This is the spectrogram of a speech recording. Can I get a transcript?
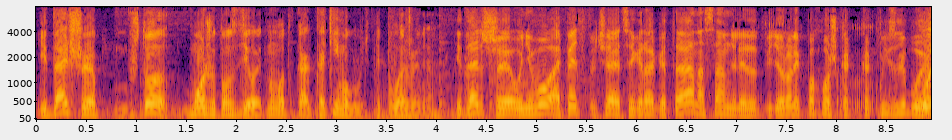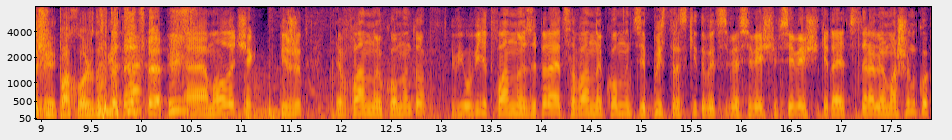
и дальше что может он сделать? Ну вот как, какие могут быть предположения? И дальше у него опять включается игра GTA. На самом деле этот видеоролик похож как, как из любой Очень игры. похож, да, да, да, да. Э, Молодой человек бежит в ванную комнату, ви- увидит ванную, запирается в ванной комнате, быстро скидывает себе все вещи, все вещи кидает в стиральную машинку,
